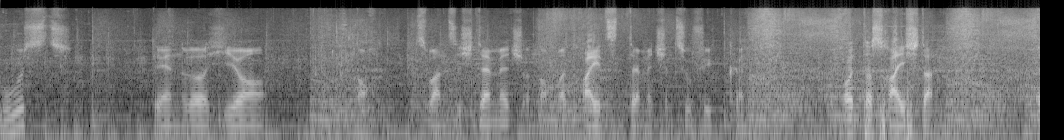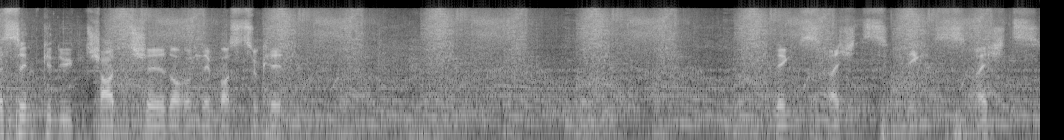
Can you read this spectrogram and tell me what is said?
Boost, den wir hier noch 20 Damage und nochmal 13 Damage hinzufügen können. Und das reicht dann. Es sind genügend Schadensschilder, um den Boss zu killen. Links, rechts, links, rechts,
